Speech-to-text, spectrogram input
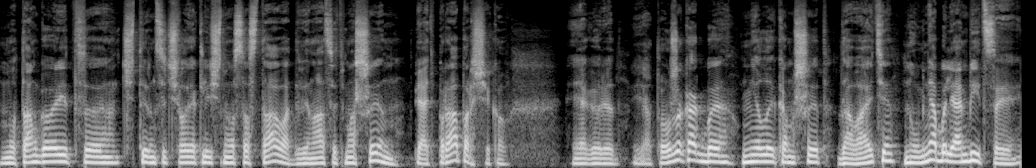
Но там, говорит, 14 человек личного состава, 12 машин, 5 прапорщиков. Я говорю, я тоже как бы не лыком шит, давайте. Но у меня были амбиции.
